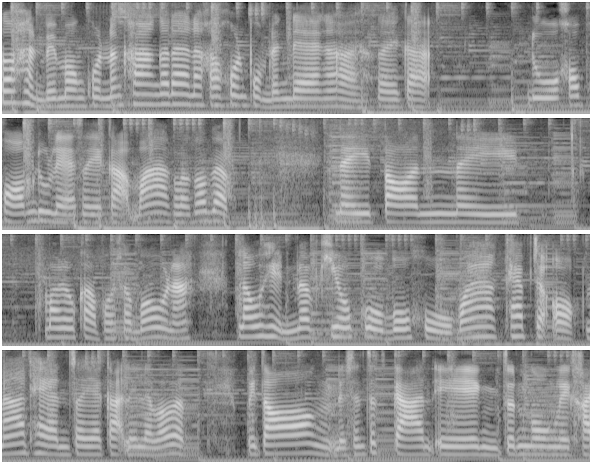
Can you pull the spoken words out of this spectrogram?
ก็หันไปมองคนข้างๆก็ได้นะคะ คนผมแดงๆอะค่ะไซยากะดูเขาพร้อมดูแลไซยากะมากแล้วก็แบบในตอนใน มาโดกะ possible นะ เราเห็นแบบเคียวโกโบโหมากแทบจะออกหน้าแทนไซยากะเลยแหละว่าแบบไม่ต้องเดี๋ยวฉันจัดการเอง จนงงเลยใคร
